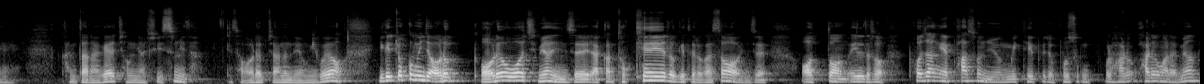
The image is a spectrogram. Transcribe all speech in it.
예, 간단하게 정리할 수 있습니다. 그래서 어렵지 않은 내용이고요. 이게 조금 이제 어려, 어려워지면 이제 약간 독해력이 들어가서 이제 어떤, 예를 들어서 포장의 파손 유형 및 대표적 보수 공법을 활용하려면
